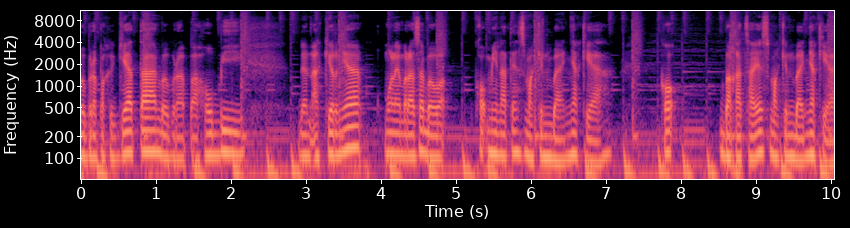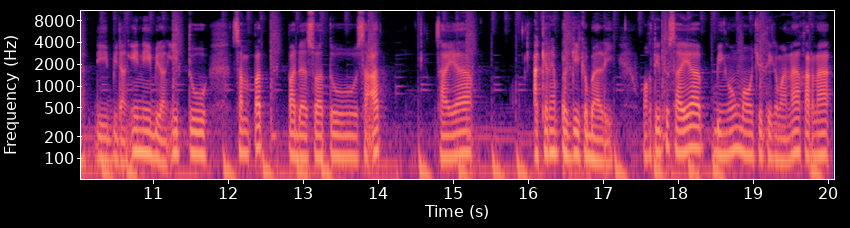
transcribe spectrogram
beberapa kegiatan, beberapa hobi, dan akhirnya mulai merasa bahwa kok minatnya semakin banyak ya? Kok bakat saya semakin banyak ya di bidang ini bidang itu? Sempat pada suatu saat saya akhirnya pergi ke Bali. Waktu itu saya bingung mau cuti ke mana karena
